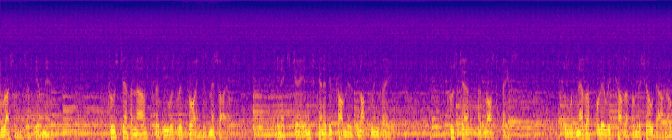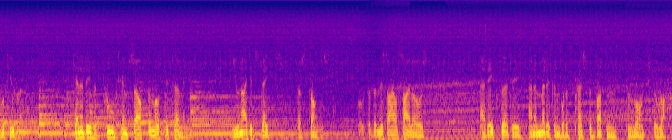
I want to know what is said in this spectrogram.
The Russians had given in. Khrushchev announced that he was withdrawing his missiles. In exchange, Kennedy promised not to invade. Khrushchev had lost face. He would never fully recover from the showdown over Cuba. Kennedy had proved himself the most determined. The United States, the strongest. Both of the missile silos. At 8.30, an American would have pressed the button to launch the rockets.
